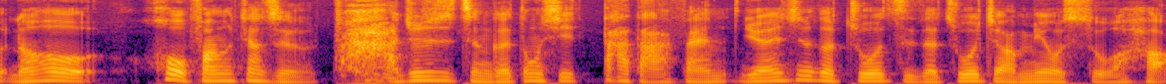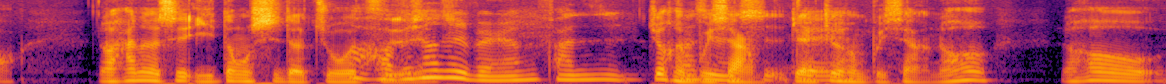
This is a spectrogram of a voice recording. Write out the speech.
然后后方这样子，啪，就是整个东西大打翻。原来是那个桌子的桌角没有锁好，然后他那个是移动式的桌子，好不像日本人翻日，就很不像，对，对，就很不像。然后然后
